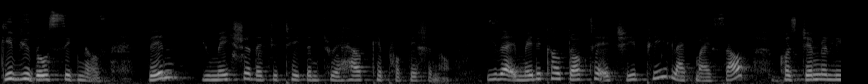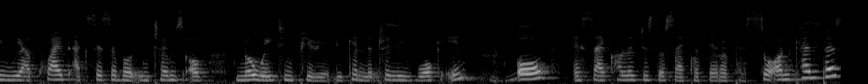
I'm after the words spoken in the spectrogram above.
give you those signals. Then you make sure that you take them to a healthcare professional either a medical doctor, a GP like myself, because generally we are quite accessible in terms of no waiting period. You can literally walk in, mm-hmm. or a psychologist or psychotherapist. So on campus,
